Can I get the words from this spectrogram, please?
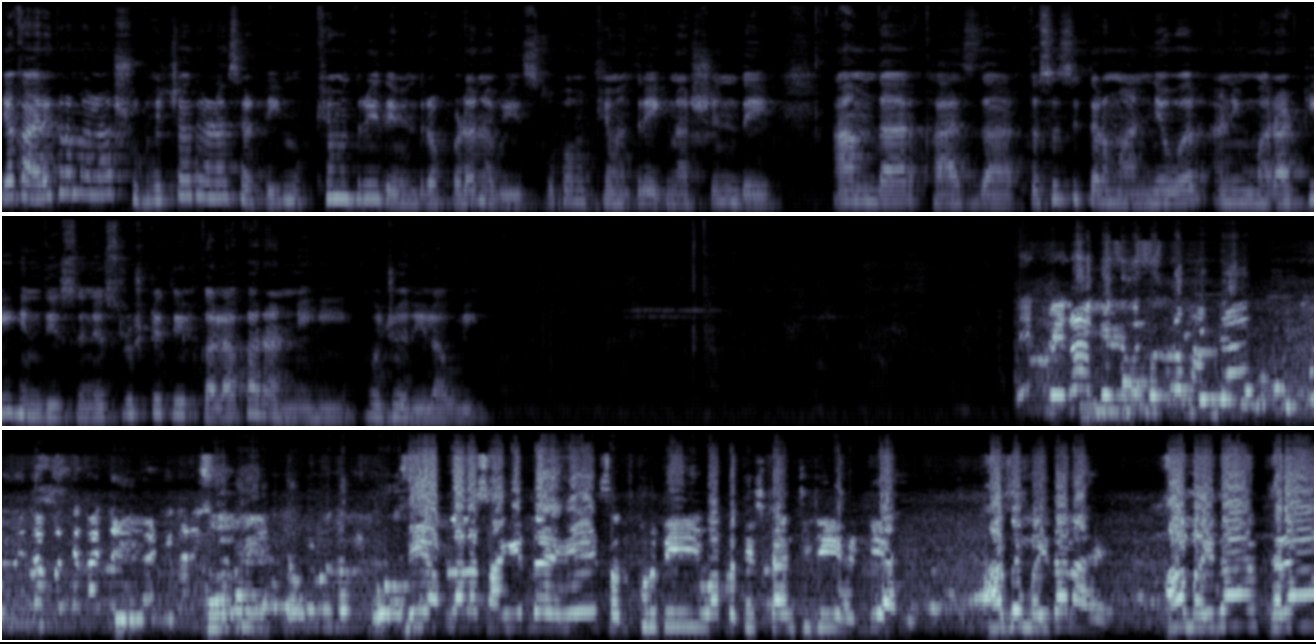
या कार्यक्रमाला शुभेच्छा देण्यासाठी मुख्यमंत्री देवेंद्र फडणवीस उपमुख्यमंत्री एकनाथ शिंदे आमदार खासदार तसंच इतर मान्यवर आणि मराठी हिंदी सिनेसृष्टीतील कलाकारांनीही हजेरी लावली. मी आपल्याला सांगितलं हे संस्कृती युवा प्रतिष्ठानची जी हंडी आहे हा जो मैदान आहे हा मैदान खऱ्या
